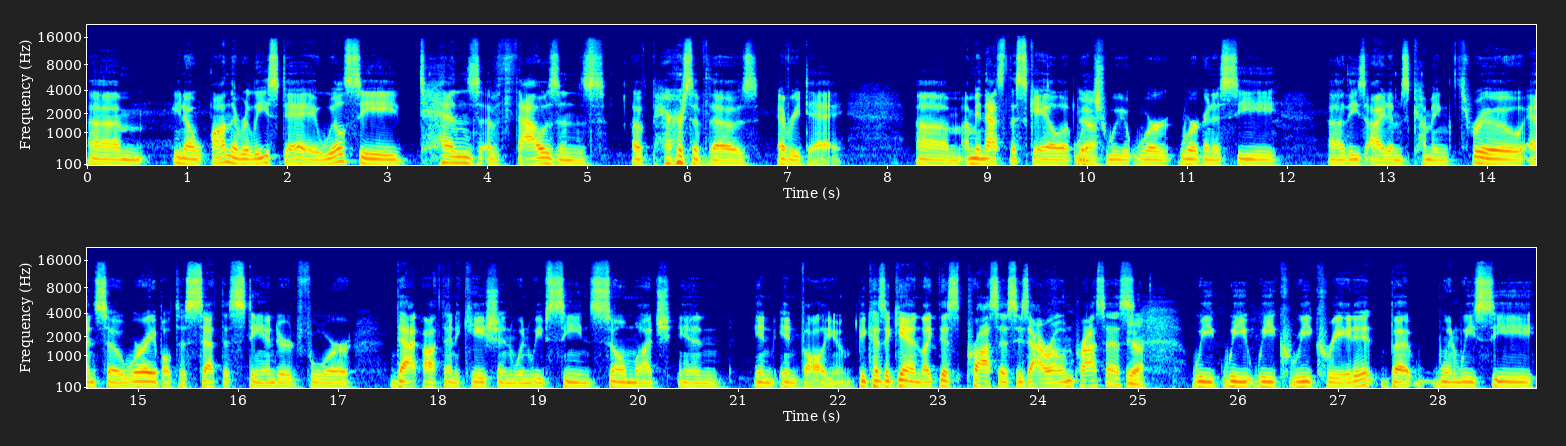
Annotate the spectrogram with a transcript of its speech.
Um, you know, on the release day, we'll see tens of thousands of pairs of those every day. Um, I mean, that's the scale at Yeah. which we, we're we're going to see uh, these items coming through, and so we're able to set the standard for that authentication when we've seen so much in in in volume. Because again, like this process is our own process. Yeah. We we we we create it, but when we see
